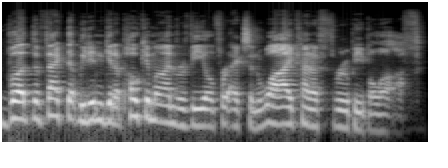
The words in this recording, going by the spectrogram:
but the fact that we didn't get a Pokemon reveal for X and Y kind of threw people off.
